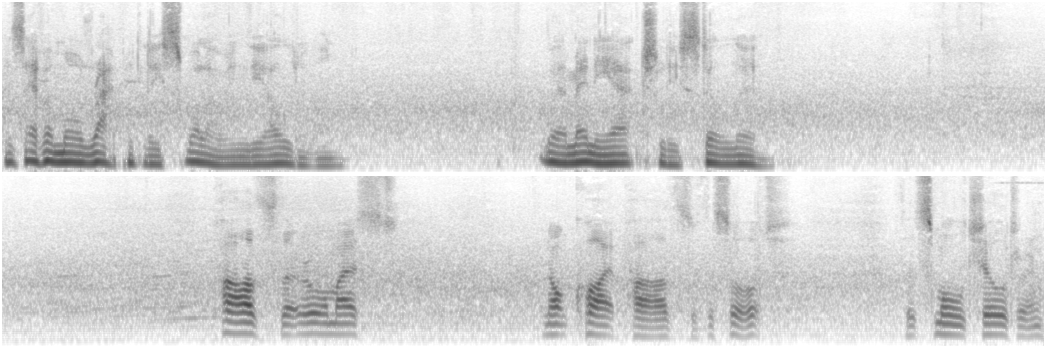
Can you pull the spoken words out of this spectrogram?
that's ever more rapidly swallowing the older one, where many actually still live. Paths that are almost not quite paths of the sort that small children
